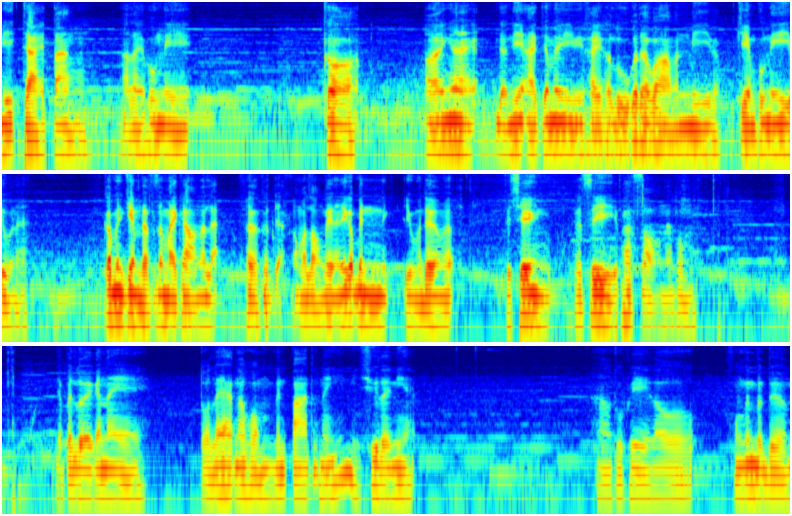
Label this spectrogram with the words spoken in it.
มีจ่ายตังอะไรพวกนี้ ก็ เอาง่ายๆเดี๋ยวนี้อาจจะไม่มีใครเขารู้ก็ได้ว่ามันมีแบบเกมพวกนี้อยู่นะ ก็เป็นเกมแบบสมัยเก่านั่นแหละ เออ ก็อยากเอามาลองเล่น อันนี้ก็เป็นอยู่เหมือนเดิมครับฟิชชิ่งเพซี่ภาคสองนะผม เดี๋ยวไปเลยกันในตัวแรกนะผม เป็นปลาตัวนี้ชื่ออะไรเนี่ย How to play เราคงเล่นแบบเดิม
